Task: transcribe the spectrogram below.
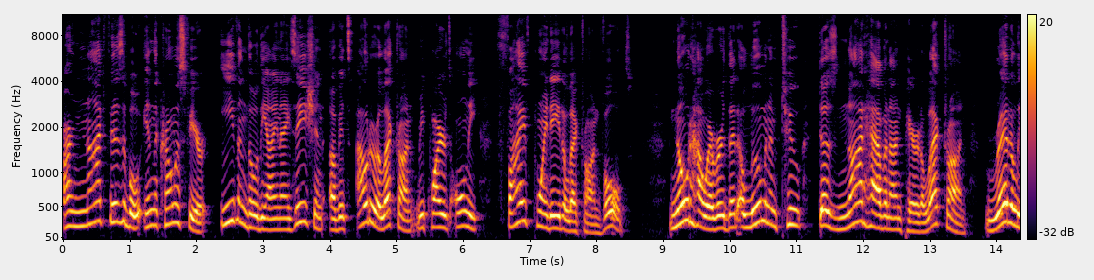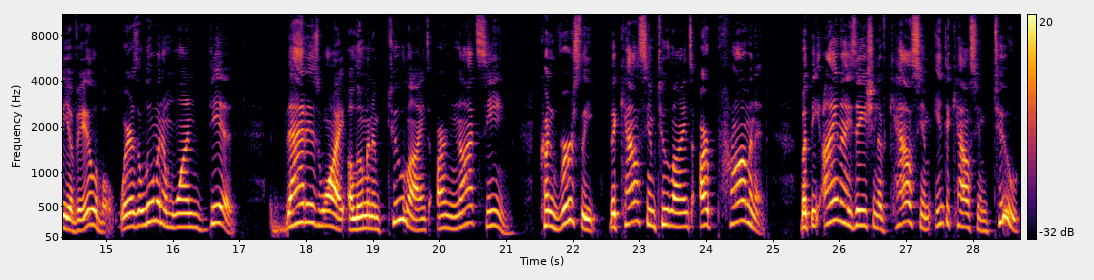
are not visible in the chromosphere even though the ionization of its outer electron requires only 5.8 electron volts. Note, however, that aluminum 2 does not have an unpaired electron readily available, whereas aluminum 1 did. That is why aluminum 2 lines are not seen. Conversely, the calcium 2 lines are prominent, but the ionization of calcium into calcium 2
